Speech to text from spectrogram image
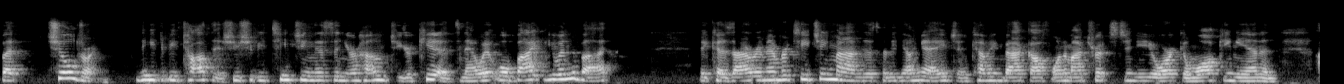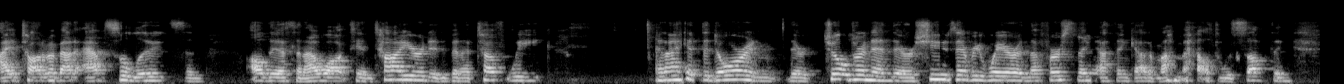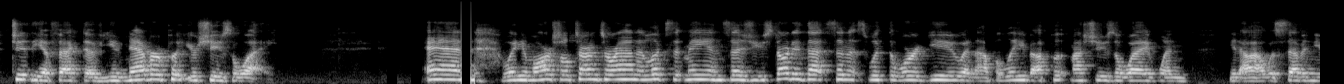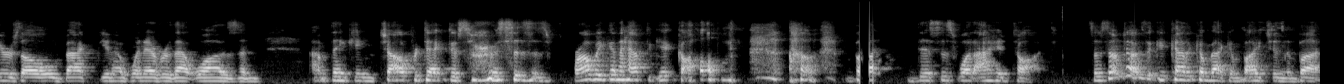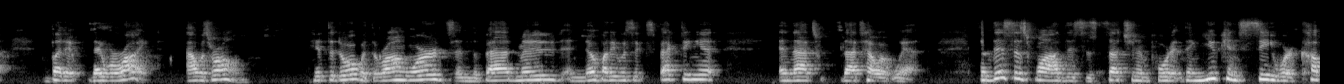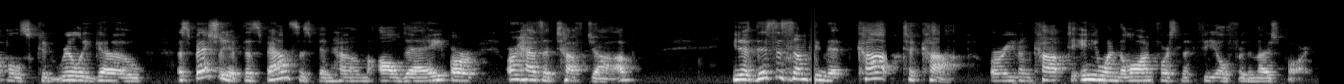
But children need to be taught this. You should be teaching this in your home to your kids. Now it will bite you in the butt because I remember teaching mine this at a young age and coming back off one of my trips to New York and walking in and I had taught them about absolutes and all this and I walked in tired. It had been a tough week and I hit the door, and there are children and their shoes everywhere. And the first thing I think out of my mouth was something to the effect of, You never put your shoes away. And William Marshall turns around and looks at me and says, You started that sentence with the word you. And I believe I put my shoes away when, you know, I was seven years old, back, you know, whenever that was. And I'm thinking Child Protective Services is probably going to have to get called. uh, but this is what I had taught. So sometimes it could kind of come back and bite you in the butt, but it, they were right. I was wrong. Hit the door with the wrong words and the bad mood, and nobody was expecting it, and that's that's how it went. So this is why this is such an important thing. You can see where couples could really go, especially if the spouse has been home all day or or has a tough job. You know, this is something that cop to cop or even cop to anyone in the law enforcement field for the most part,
